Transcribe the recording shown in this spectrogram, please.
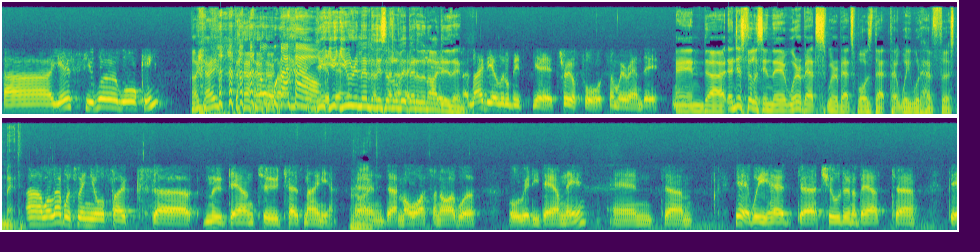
Uh, yes, you were walking. Okay, wow. you, you, you remember this a little bit better than I do, then. Maybe a little bit, yeah, three or four, somewhere around there. And uh, and just fill us in there. Whereabouts whereabouts was that that we would have first met? Uh, well, that was when your folks uh, moved down to Tasmania, Right. and uh, my wife and I were already down there, and um, yeah, we had uh, children about uh, the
